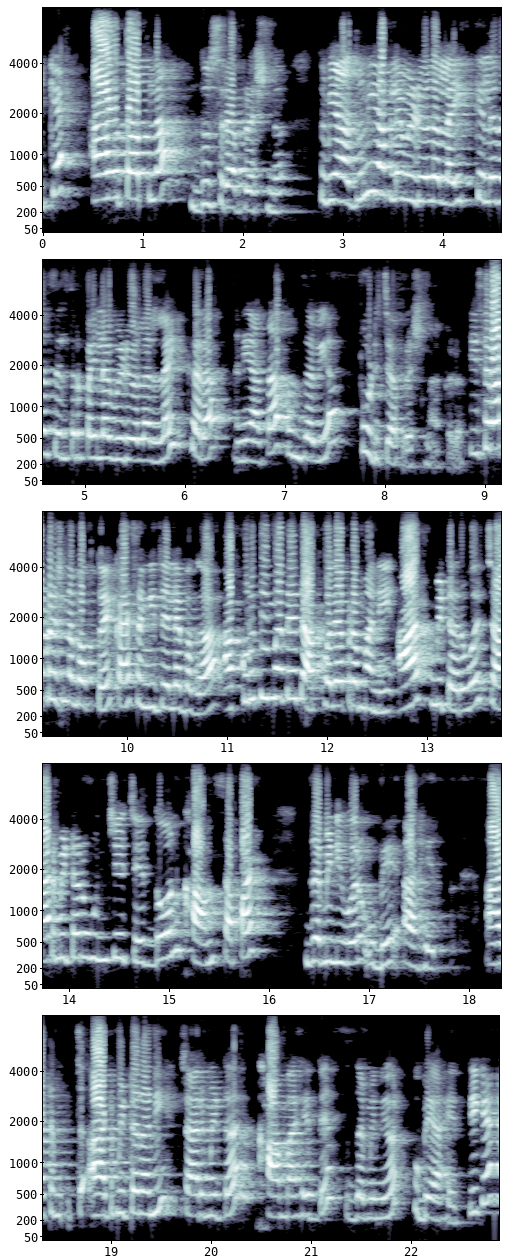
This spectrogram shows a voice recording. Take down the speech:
ठीक आहे? हा होता आपला दुसरा प्रश्न. तुम्ही अजूनही आपल्या व्हिडिओला लाईक केलं नसेल तर पहिला व्हिडिओला लाईक करा आणि आता आपण जाऊया पुढच्या प्रश्नाकडे. तिसरा प्रश्न बघतोय काय सांगितलेलं आहे बघा? आकृतीमध्ये दाखवल्याप्रमाणे आठ मीटर व चार मीटर उंचीचे दोन खांब सपाट जमिनीवर उभे आहेत. आठ आठ मीटर आणि चार मीटर खांब आहेत ते जमिनीवर उभे आहेत. ठीक आहे?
